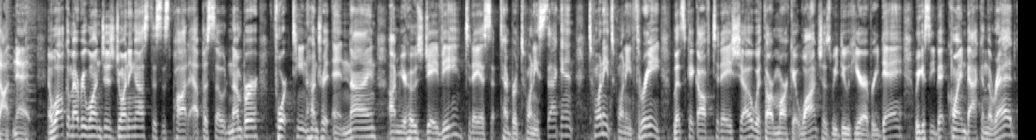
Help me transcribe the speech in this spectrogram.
net. And welcome everyone just joining us. This is pod episode number 1409. I'm your host, JV. Today is September 22nd, 2023. Let's kick off today's show with our market watch as we do here every day. We can see Bitcoin back in the red,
